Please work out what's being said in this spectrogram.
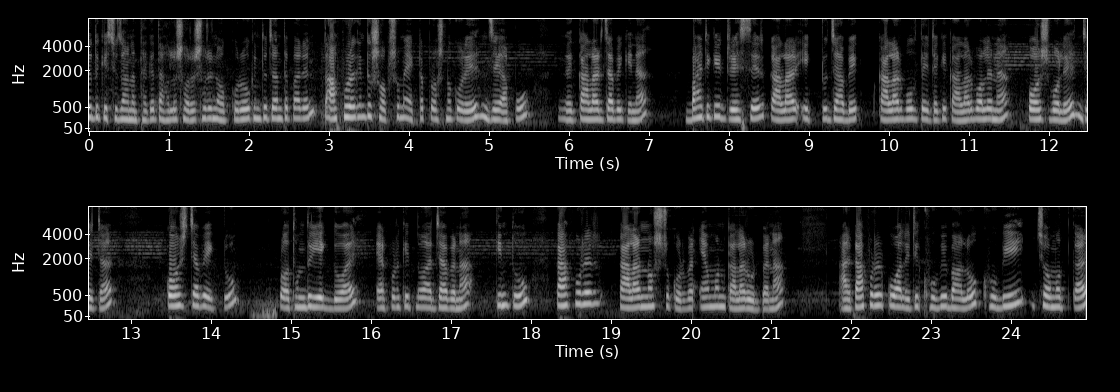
যদি কিছু জানার থাকে তাহলে সরাসরি নক করেও কিন্তু জানতে পারেন। তা আপুরা কিন্তু সবসময় একটা প্রশ্ন করে যে, আপু কালার যাবে কিনা? বাটিকের ড্রেসের কালার একটু যাবে, কালার বলতে এটাকে কালার বলে না, কষ বলে যেটা। কষ যাবে একটু, প্রথম দুই এক দোয়ায়, এরপর কিন্তু আর যাবে না। কিন্তু কাপড়ের কালার নষ্ট করবে, এমন কালার উঠবে না। আর কাপড়ের কোয়ালিটি খুবই ভালো, খুবই চমৎকার।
